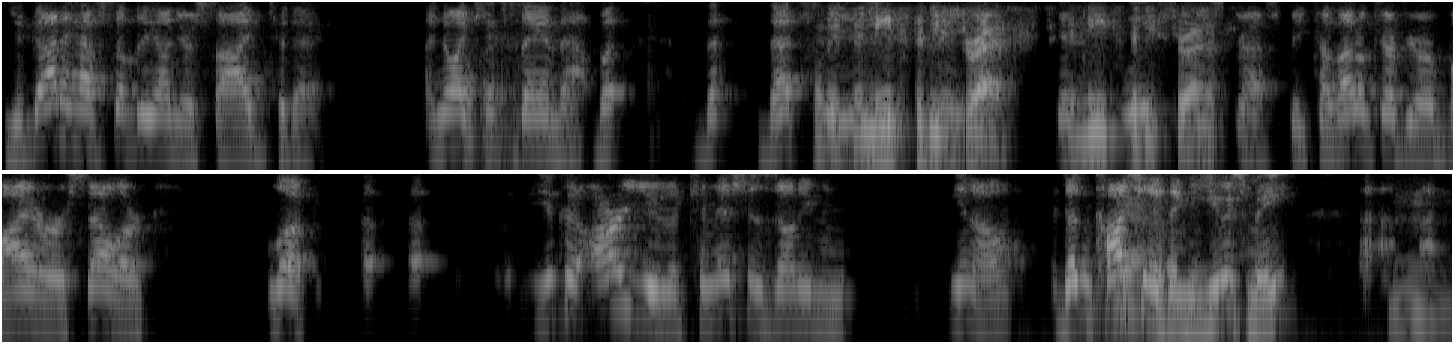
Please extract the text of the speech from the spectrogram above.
you got to have somebody on your side today. I know I okay. keep saying that, but that that's but it, needs to be stressed. It, it needs, it to, needs be to be stressed because I don't care if you're a buyer or seller. Look, uh, uh, you could argue the commissions don't even you know, it doesn't cost yeah. you anything to use me. Mm-hmm.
